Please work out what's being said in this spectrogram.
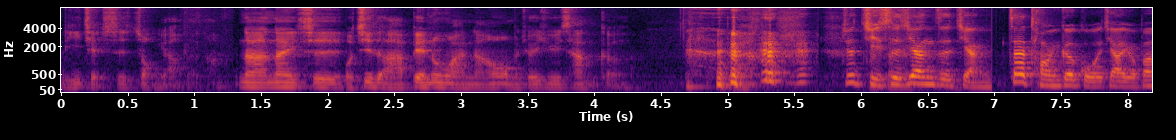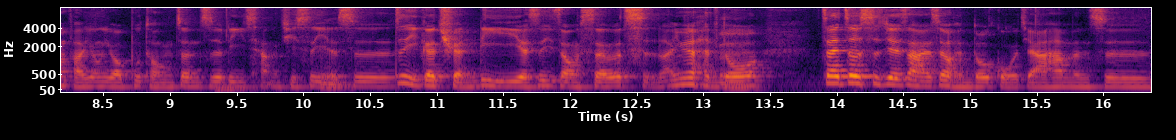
理解是重要的。那那一次我记得啊，辩论完然后我们就一起去唱歌。就其实这样子讲，在同一个国家有办法拥有不同政治立场，其实也是、嗯、是一个权利，也是一种奢侈啦。因为很多在这世界上还是有很多国家，他们是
